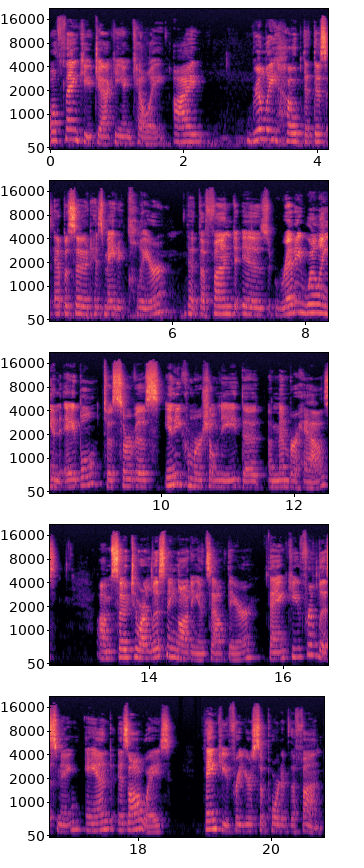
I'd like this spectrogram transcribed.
Well, thank you, Jackie and Kelly. I really hope that this episode has made it clear that the fund is ready, willing, and able to service any commercial need that a member has. Um, so, to our listening audience out there, thank you for listening. And as always, thank you for your support of the fund.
